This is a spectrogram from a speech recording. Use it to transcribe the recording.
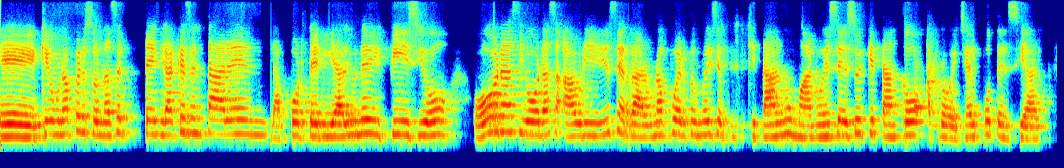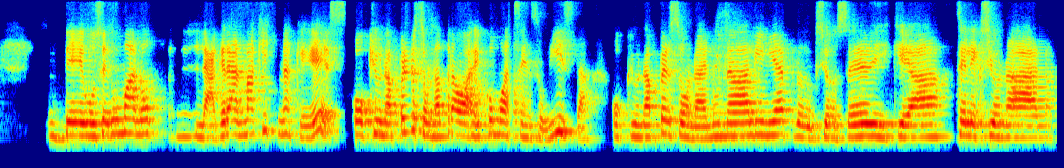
Eh, que una persona se tenga que sentar en la portería de un edificio horas y horas, abrir y cerrar una puerta, uno dice, pues, ¿qué tan humano es eso y qué tanto aprovecha el potencial de un ser humano, la gran máquina que es, o que una persona trabaje como ascensorista, o que una persona en una línea de producción se dedique a seleccionar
